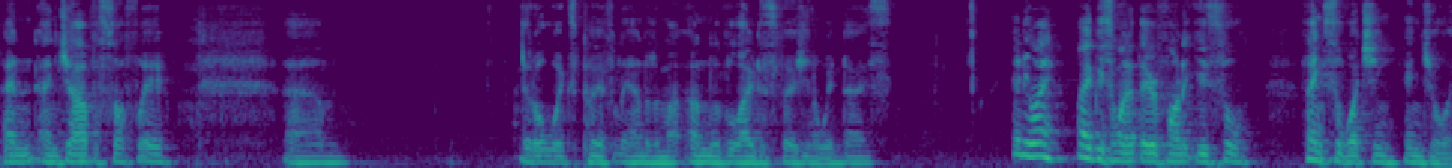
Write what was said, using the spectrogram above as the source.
and, and Java software. Um, it all works perfectly under the, under the latest version of Windows. Anyway, maybe someone out there will find it useful. Thanks for watching. Enjoy.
